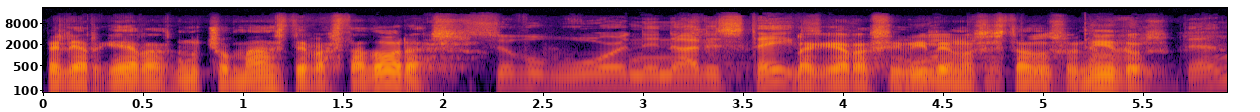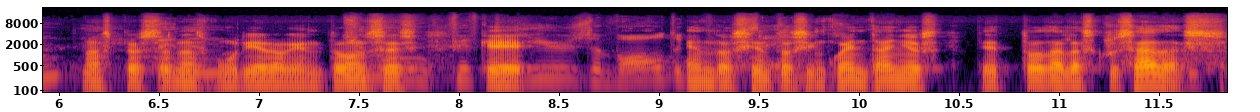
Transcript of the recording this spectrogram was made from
pelear guerras mucho más devastadoras. La guerra civil en los Estados Unidos. Más personas murieron entonces que en 250 años de todas las cruzadas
